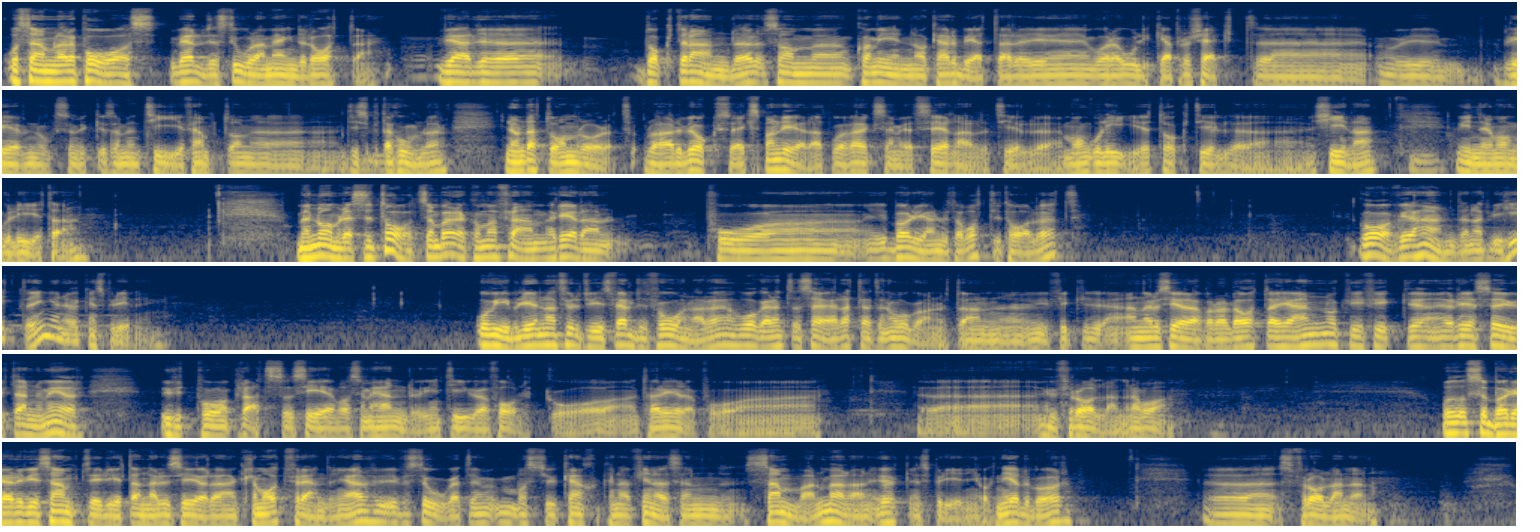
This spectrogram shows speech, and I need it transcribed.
Och samlade på oss väldigt stora mängder data. Vi hade doktorander som eh, kom in och arbetade i våra olika projekt. eh, Och vi blev nog så mycket som en 10-15 eh, disputationer inom detta området. Och då hade vi också expanderat vår verksamhet senare till Mongoliet och till Kina, inre Mongoliet där. Men de resultat som började komma fram redan på, i början av 80-talet gav vid handen att vi hittade ingen ökenspridning. Och vi blev naturligtvis väldigt förvånade och vågade inte säga detta till någon utan eh, vi fick analysera våra data igen och vi fick eh, resa ut ännu mer ut på plats och se vad som hände och intervjua folk och eh, ta reda på hur förhållandena var. Och så började vi samtidigt analysera klimatförändringar. Vi förstod att det måste ju kanske kunna finnas en samband mellan ökenspridning och nederbördsförhållanden. eh, förhållanden.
